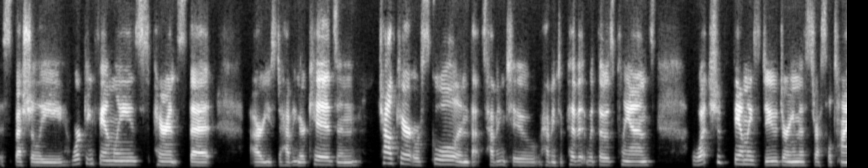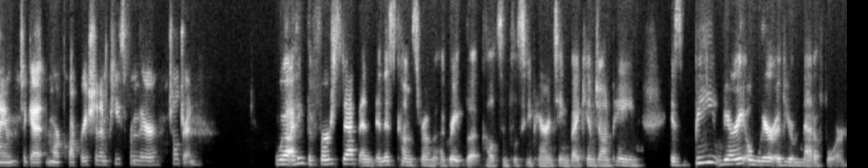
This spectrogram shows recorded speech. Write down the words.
especially working families, parents that are used to having their kids in childcare or school, and that's having to having to pivot with those plans. What should families do during this stressful time to get more cooperation and peace from their children? Well, I think the first step, and, and this comes from a great book called Simplicity Parenting by Kim John Payne, is be very aware of your metaphor.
